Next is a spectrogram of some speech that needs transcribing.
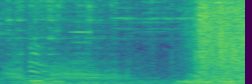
ああ。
